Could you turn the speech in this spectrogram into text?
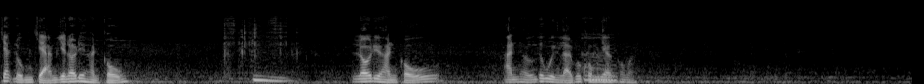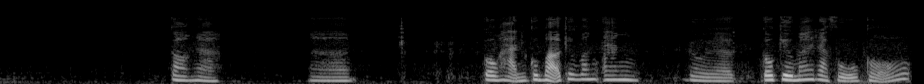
chắc đụng chạm với lối điều hành cũ. ừ. Lối điều hành cũ ảnh hưởng tới quyền lợi của công Ờ. nhân không à? Con à, à Cô Hạnh cô mở cái quán ăn Rồi à, cô kêu má ra phụ cổ.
